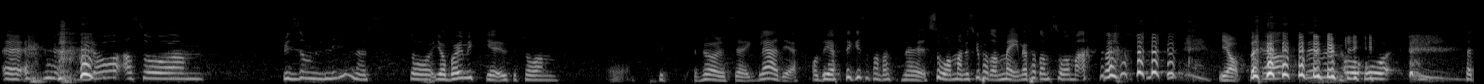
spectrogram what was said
Eh, ja, alltså um, precis som Linus så jobbar jag mycket utifrån rörelseglädje. Och det jag tycker är så fantastiskt med Soma, nu ska jag prata om mig, men jag pratar om Soma. Ja. ja, nej, men, och, och, här,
